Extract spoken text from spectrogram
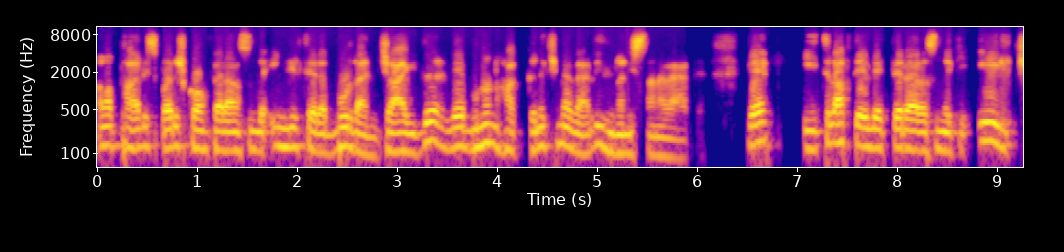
Ama Paris Barış Konferansı'nda İngiltere buradan caydı ve bunun hakkını kime verdi? Yunanistan'a verdi. Ve İtilaf devletleri arasındaki ilk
